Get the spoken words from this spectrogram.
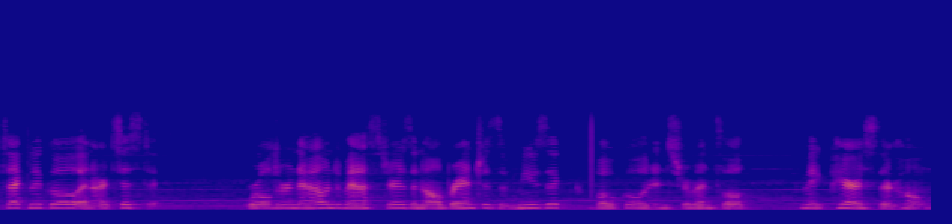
technical, and artistic, world-renowned masters in all branches of music, vocal, and instrumental make Paris their home.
